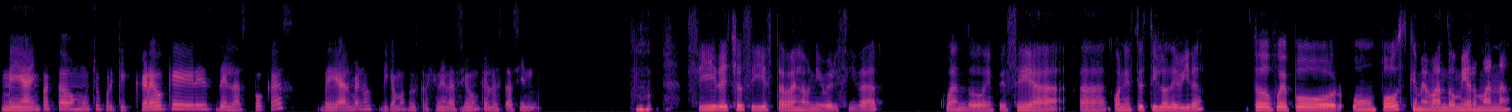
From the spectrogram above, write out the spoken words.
me ha impactado mucho porque creo que eres de las pocas de al menos, digamos, nuestra generación que lo está haciendo. Sí, de hecho sí estaba en la universidad cuando empecé a, a- con este estilo de vida. Todo fue por un post que me mandó mi hermana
